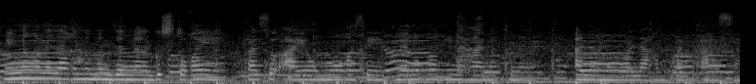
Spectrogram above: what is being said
May mga lalaki naman dyan na gusto ka eh. Kaso ayaw mo kasi meron kang hinahanap na alam mo wala kang pag-asa.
